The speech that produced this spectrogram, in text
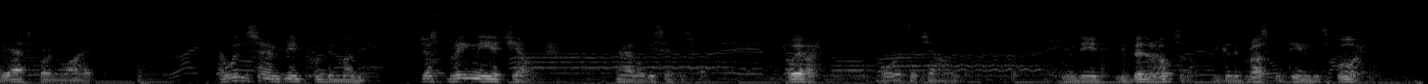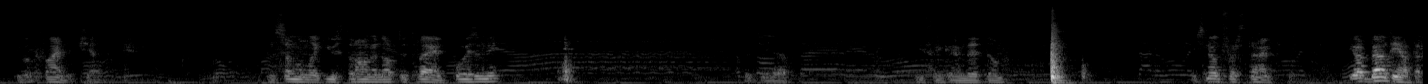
we asked for an alliance. I wouldn't say I'm in it for the money. Just bring me a challenge, and I will be satisfied. However, Well, it's a challenge. indeed, you'd better hope so, because if Rasputin gets bored, he will find a challenge. And someone like you strong enough to try and poison me? Did you know? You think I'm that dumb? It's not first time. You're a bounty hunter.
